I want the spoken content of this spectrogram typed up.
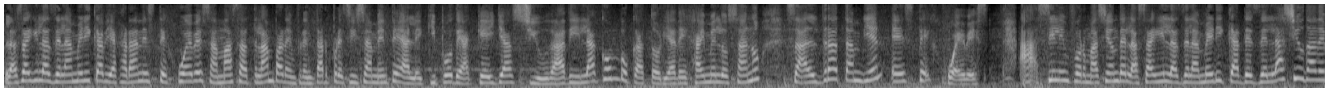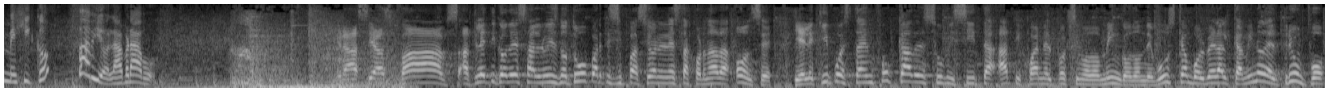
Las Águilas del América viajarán este jueves a Mazatlán para enfrentar precisamente al equipo de aquella ciudad y la convocatoria de Jaime Lozano saldrá también este jueves. Así la información de las Águilas del América desde la Ciudad de México, Fabiola Bravo. Gracias, Fabs. Atlético de San Luis no tuvo participación en esta jornada 11 y el equipo está enfocado en su visita a Tijuana el próximo domingo, donde buscan volver al camino del triunfo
